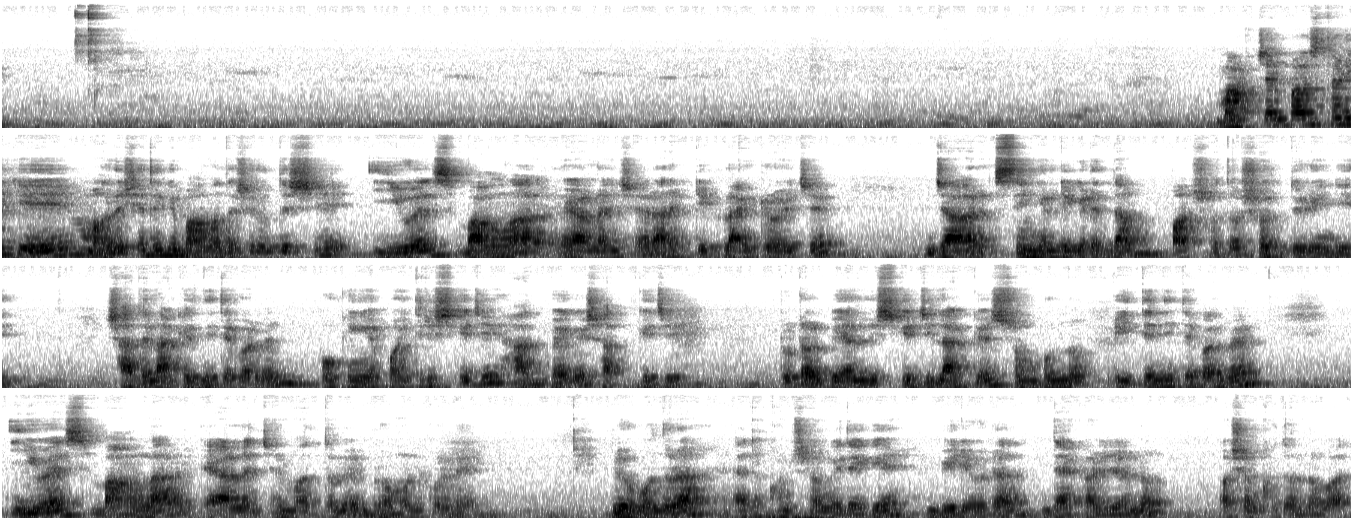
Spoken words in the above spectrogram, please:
মার্চের পাঁচ তারিখে মালয়েশিয়া থেকে বাংলাদেশের উদ্দেশ্যে ইউএস, বাংলা এয়ারলাইন্সের আরেকটি ফ্লাইট রয়েছে, যার সিঙ্গেল টিকিটের দাম পাঁচশত সত্তর ইঙ্গিত সাথে লাগেজ নিতে পারবেন। বুকিংয়ে পঁয়ত্রিশ কেজি, হাত ব্যাগে সাত কেজি। টোটাল বিয়াল্লিশ কেজি লাগেজ সম্পূর্ণ ফ্রিতে নিতে পারবেন। ইউএস, বাংলা এয়ারলাইন্সের মাধ্যমে ভ্রমণ করলে। প্রিয় বন্ধুরা, এতক্ষণ সঙ্গে দেখে ভিডিওটা দেখার জন্য অসংখ্য ধন্যবাদ।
